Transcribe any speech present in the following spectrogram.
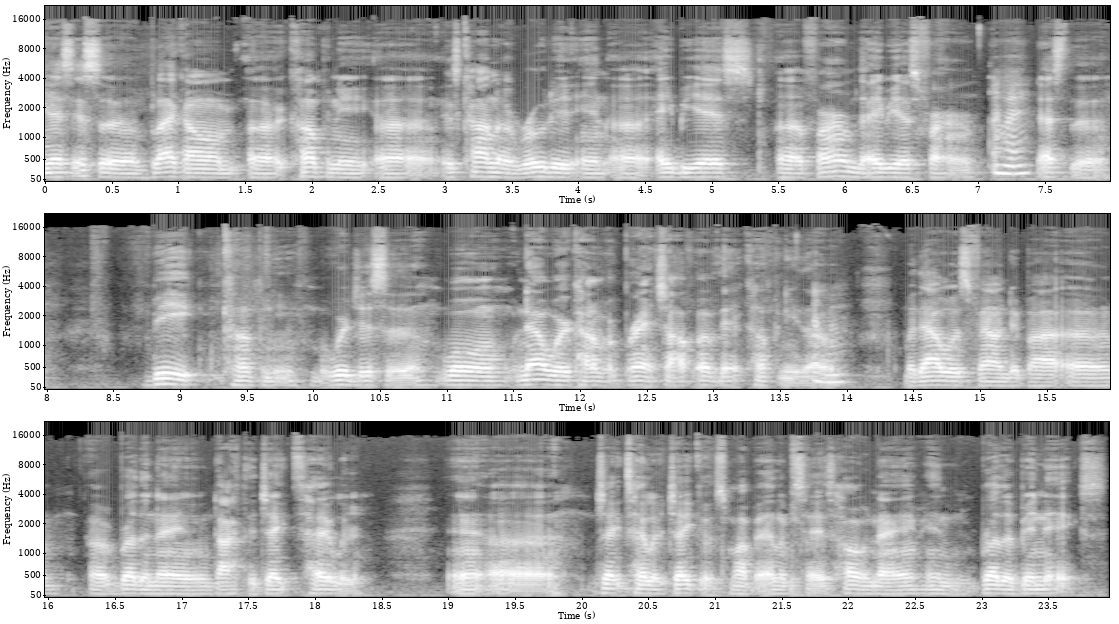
Yes, it's a black owned uh, company. Uh, it's kind of rooted in uh, ABS uh, firm, the ABS firm. Okay. That's the big company, but we're just a well now we're kind of a branch off of that company though. Mm-hmm. But that was founded by uh, a brother named Dr. Jake Taylor and uh, Jake Taylor Jacobs. My bad, let me say his whole name and brother Ben X.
